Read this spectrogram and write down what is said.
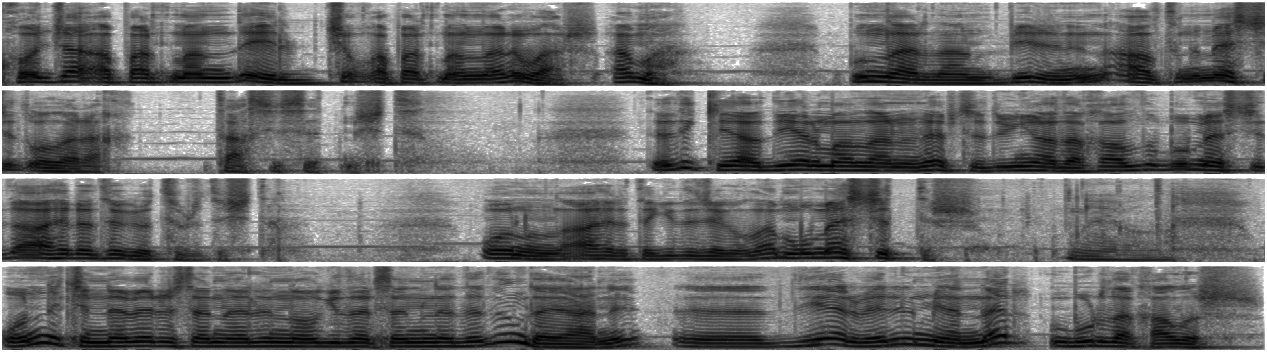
Koca apartman değil, çok apartmanları var ama bunlardan birinin altını mescit olarak tahsis etmişti. Dedik ki ya diğer mallarının hepsi dünyada kaldı. Bu mescidi ahirete götürdü işte. Onunla ahirete gidecek olan bu mescittir. Eyvallah. Onun için ne verirsen elinle o gider seninle dedin de yani e, diğer verilmeyenler burada kalır.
